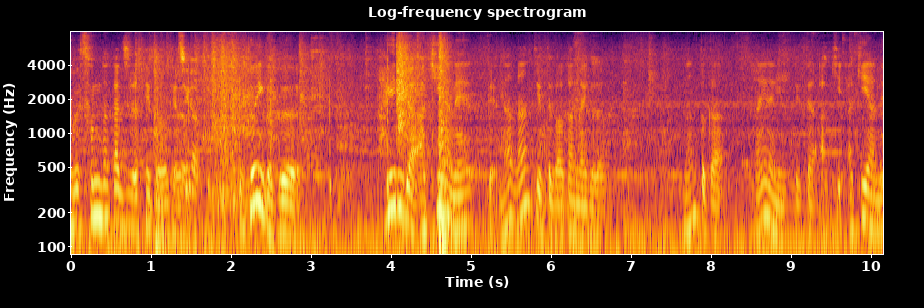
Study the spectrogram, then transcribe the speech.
俺そんな感じじゃないと思うけど。違う。とにかく入りが秋やねって。ななんて言ったかわかんないけど。なんとか何々って言ったら秋秋やね。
